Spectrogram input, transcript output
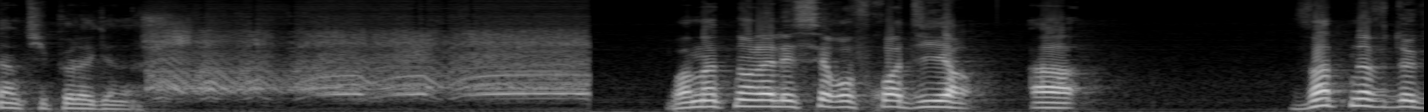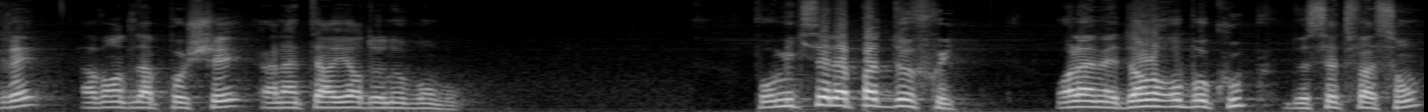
un petit peu la ganache. On va maintenant la laisser refroidir à 29 degrés avant de la pocher à l'intérieur de nos bonbons. Pour mixer la pâte de fruits, on la met dans le robot coupe de cette façon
